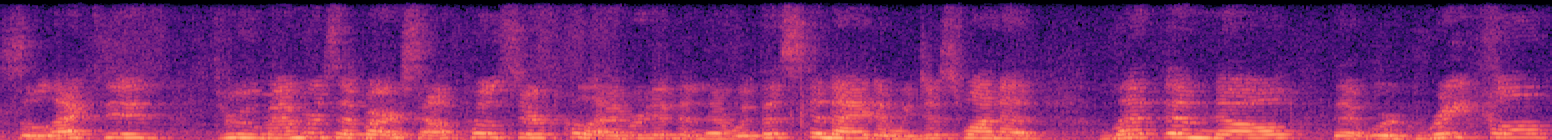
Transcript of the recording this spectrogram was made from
selected through members of our South Coast Serves Collaborative, and they're with us tonight, and we just want to let them know that we're grateful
